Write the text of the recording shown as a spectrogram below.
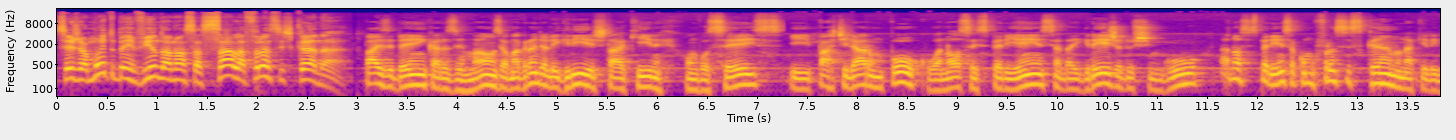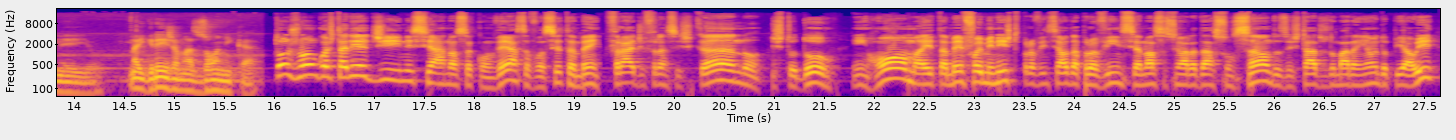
Seja muito bem-vindo à nossa Sala Franciscana. Paz e bem, caros irmãos, é uma grande alegria estar aqui com vocês e partilhar um pouco a nossa experiência da Igreja do Xingu, a nossa experiência como franciscano naquele meio na igreja amazônica. Dom João, gostaria de iniciar nossa conversa. Você também, frade franciscano, estudou em Roma e também foi ministro provincial da província Nossa Senhora da Assunção, dos estados do Maranhão e do Piauí.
